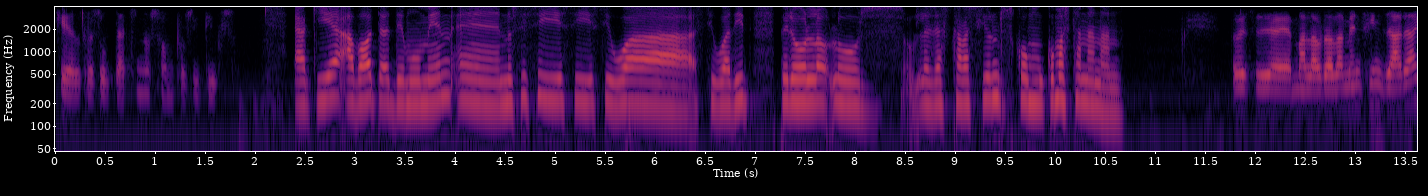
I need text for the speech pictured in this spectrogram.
que els resultats no són positius. Aquí a Bot, de moment, eh, no sé si, si, si, ho ha, si ho ha dit, però los, les excavacions com, com estan anant? Pues, eh, malauradament fins ara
